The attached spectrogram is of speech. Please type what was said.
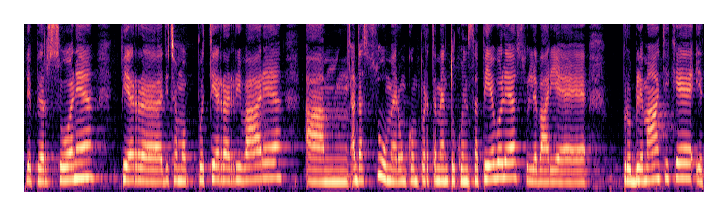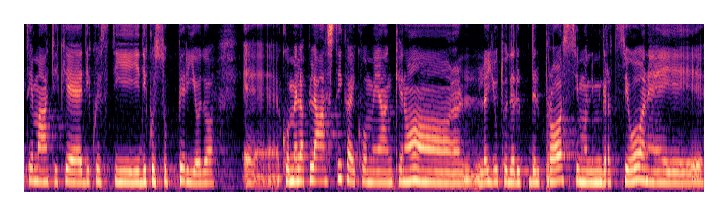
le persone per diciamo, poter arrivare a, ad assumere un comportamento consapevole sulle varie problematiche e tematiche di, questi, di questo periodo, eh, come la plastica e come anche no, l'aiuto del, del, prossimo, l'immigrazione.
